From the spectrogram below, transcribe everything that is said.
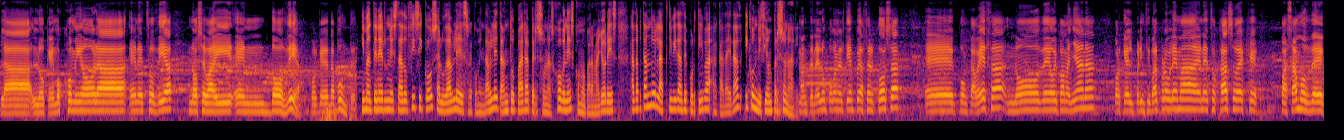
lo que hemos comido ahora en estos días no se va a ir en dos días, porque te apunte. Y mantener un estado físico saludable es recomendable tanto para personas jóvenes como para mayores, adaptando la actividad deportiva a cada edad y condición personal. Mantenerlo un poco en el tiempo y hacer cosas eh, con cabeza, no de hoy para mañana, porque el principal problema en estos casos es que pasamos de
